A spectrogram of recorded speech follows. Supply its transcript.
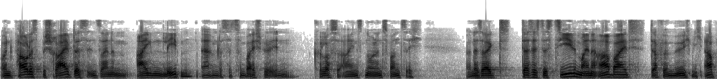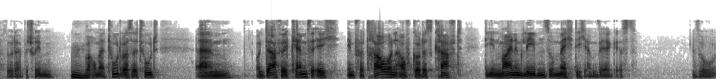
Und Paulus beschreibt das in seinem eigenen Leben. Ähm, das ist zum Beispiel in Kolosse 1, 29. Und er sagt, das ist das Ziel meiner Arbeit, dafür mühe ich mich ab. So hat er beschrieben, mhm. warum er tut, was er tut. Ähm, und dafür kämpfe ich im Vertrauen auf Gottes Kraft, die in meinem Leben so mächtig am Werk ist. Also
